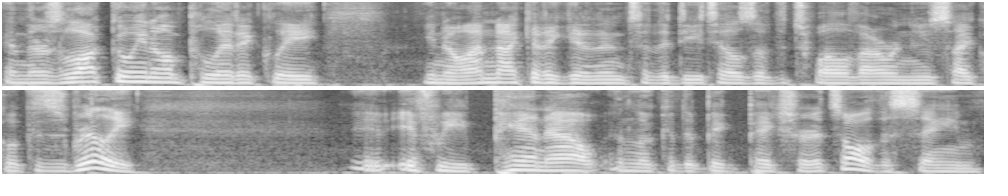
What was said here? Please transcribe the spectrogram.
And there's a lot going on politically. You know, I'm not going to get into the details of the 12 hour news cycle because really, if we pan out and look at the big picture, it's all the same.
